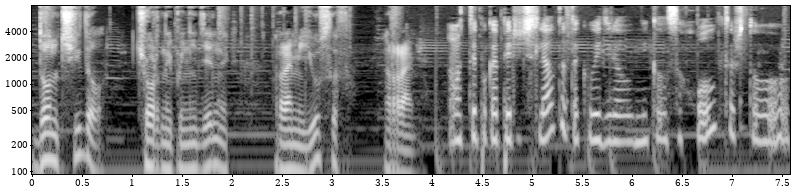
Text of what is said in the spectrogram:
Дон Чидл, Черный понедельник. Рами Юсов, Рами. Вот ты пока перечислял, ты так выделил Николаса Холта, что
